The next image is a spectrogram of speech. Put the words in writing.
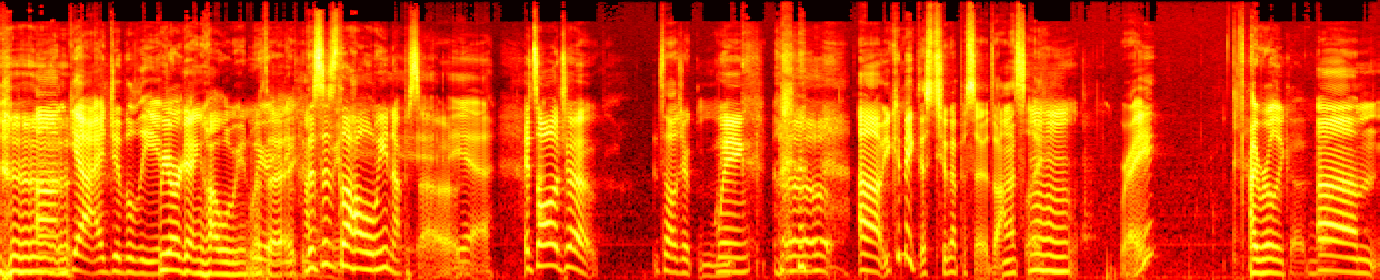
um, yeah, I do believe. We are getting Halloween with it. getting This is the Halloween episode. yeah. It's all a joke. It's all a joke. Wink. Um, you could make this two episodes, honestly. Mm-hmm. Right? I really could. Um,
